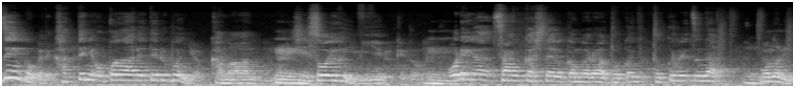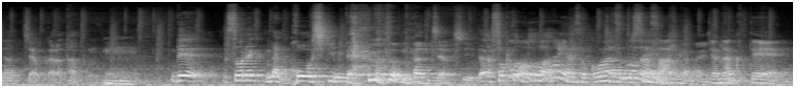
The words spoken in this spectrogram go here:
全国で勝手に行われてる分には構わないし、うん。そういうふうに見えるけど、ん。俺が参加した横村は特特別なものになっちゃうから多分、うん。でそれなんか公式みたいなことになっちゃうしだからそそことはと線引かないんじゃなくて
